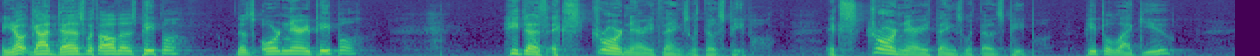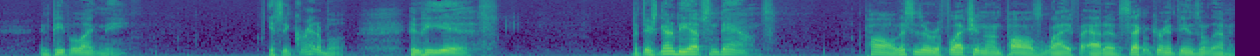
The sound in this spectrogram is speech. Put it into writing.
And you know what God does with all those people? Those ordinary people? He does extraordinary things with those people. Extraordinary things with those people. People like you and people like me. It's incredible who he is. But there's going to be ups and downs. Paul, this is a reflection on Paul's life out of 2 Corinthians 11.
